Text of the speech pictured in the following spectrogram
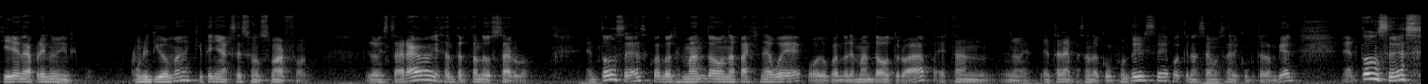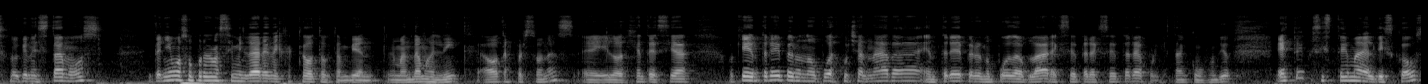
quieren aprender un, idioma que tengan acceso a un smartphone lo instalaron y están tratando de usarlo. Entonces, cuando les mando a una página web o cuando les mando a otro app, están, están empezando a confundirse porque no saben usar el computador bien. Entonces, lo que necesitamos, teníamos un programa similar en el KakaoTalk también. Le mandamos el link a otras personas eh, y la gente decía, ok, entré pero no puedo escuchar nada, entré pero no puedo hablar, etcétera, etcétera, porque están confundidos. Este sistema del Discord,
